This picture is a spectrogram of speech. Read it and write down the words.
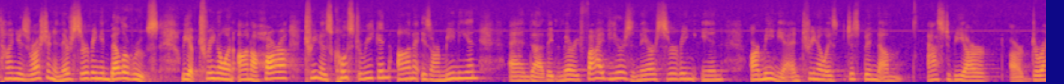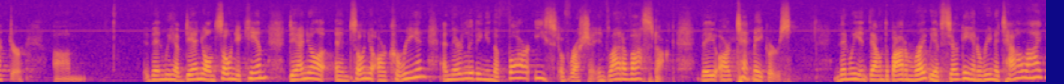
Tanya is Russian, and they're serving in Belarus. We have Trino and Anna Hara. Trino's Costa Rican, Anna is Armenian, and uh, they've been married five years, and they are serving in Armenia. And Trino has just been um, asked to be our, our director. Um, then we have Daniel and Sonia Kim. Daniel and Sonia are Korean, and they're living in the far east of Russia, in Vladivostok. They are tent makers. Then we down the bottom right we have Sergey and Irina Talai.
